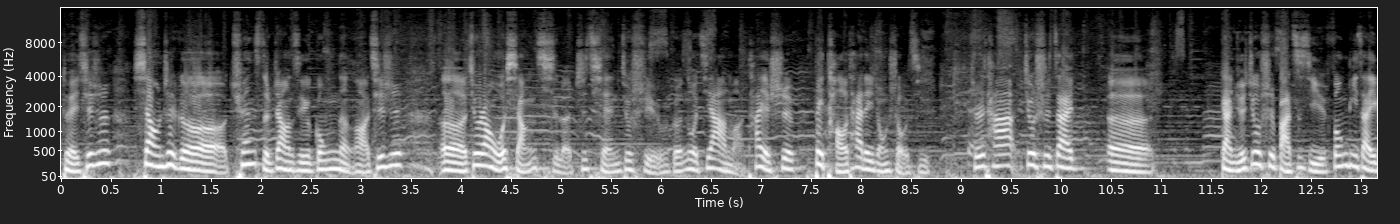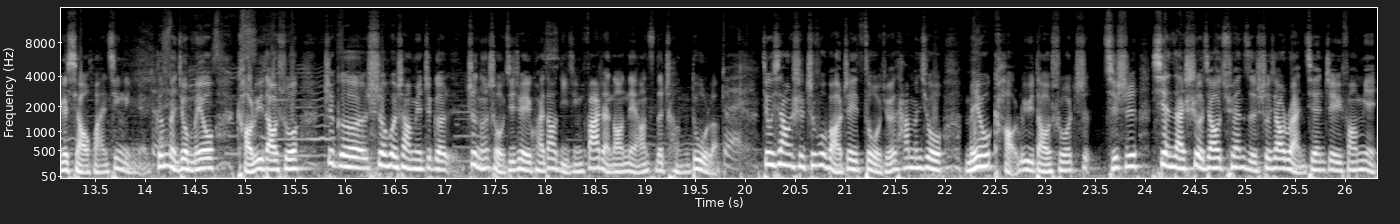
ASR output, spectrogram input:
对，其实像这个圈子这样子一个功能啊，其实，呃，就让我想起了之前就是有一个诺基亚嘛，它也是被淘汰的一种手机，其实它就是在呃。感觉就是把自己封闭在一个小环境里面，根本就没有考虑到说这个社会上面这个智能手机这一块到底已经发展到哪样子的程度了。对，就像是支付宝这一次，我觉得他们就没有考虑到说，这其实现在社交圈子、社交软件这一方面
